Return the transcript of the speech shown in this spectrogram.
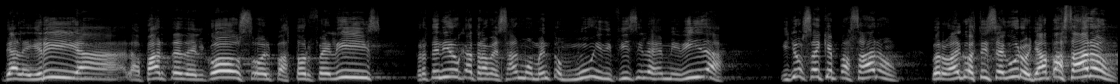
de alegría, la parte del gozo, el pastor feliz, pero he tenido que atravesar momentos muy difíciles en mi vida. Y yo sé que pasaron, pero algo estoy seguro, ya pasaron.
